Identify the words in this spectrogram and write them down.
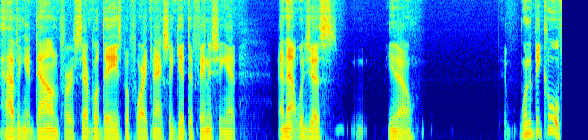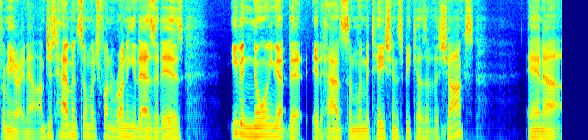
having it down for several days before I can actually get to finishing it. And that would just, you know, it wouldn't be cool for me right now. I'm just having so much fun running it as it is even knowing that that it has some limitations because of the shocks. And uh,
